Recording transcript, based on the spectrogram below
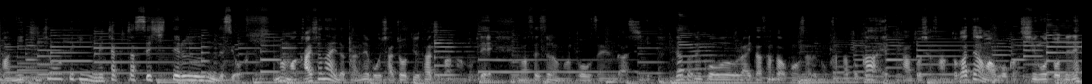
まあ日常的にめちゃくちゃ接してるんですよ。まあまあ会社内だったらね、僕社長という立場なので、まあ接するのは当然だし、であとね、こう、ライターさんとかコンサルの方とか、えっと、担当者さんとかっていうのは、まあ僕は仕事でね、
